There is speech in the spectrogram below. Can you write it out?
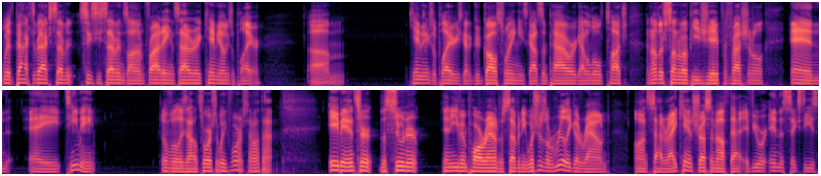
with back to back 67s on Friday and Saturday. Cam Young's a player. Um, Cam a player. He's got a good golf swing. He's got some power, got a little touch. Another son of a PGA professional and a teammate of Willie Zalatoris at Wake Forest. How about that? Abe Ancer, the Sooner, an even par round of 70, which was a really good round on Saturday. I can't stress enough that if you were in the 60s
